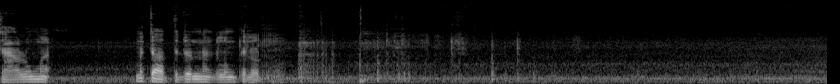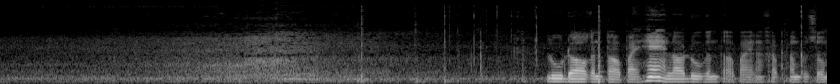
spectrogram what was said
สาวลงมา มาจอดแต่โดนทางกระลงแต่รถ รูดอกันต่อไปแฮ่รอดูกันต่อไปนะครับท่านผู้ชม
